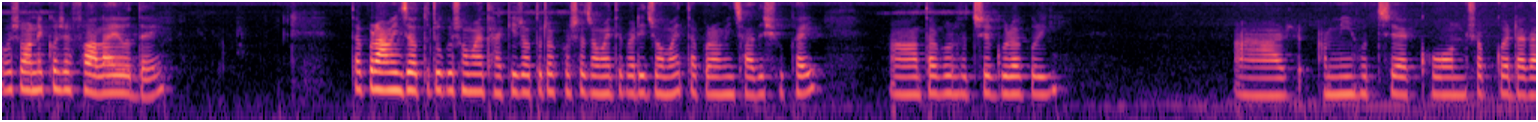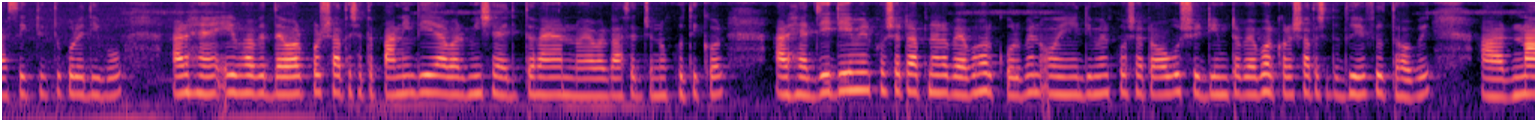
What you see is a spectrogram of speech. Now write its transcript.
অবশ্য অনেক খোসা ফালায়ও দেয়। তারপর আমি যতটুকু সময় থাকি, যতটা খোসা জমাইতে পারি, জমাই, তারপর আমি ছাদে শুকাই। তারপর হচ্ছে গুঁড়া করি। আর আমি হচ্ছে এখন সব কয়টা গাছে একটু একটু করে দিব। আর হ্যাঁ এভাবে দেওয়ার পর সাথে সাথে পানি দিয়ে আবার মিশিয়ে দিতে হয়, আর নয় আবার গাছের জন্য ক্ষতিকর। আর হ্যাঁ যে ডিমের খোসাটা আপনারা ব্যবহার করবেন, ওই ডিমের খোসাটা অবশ্যই ডিমটা ব্যবহার করার সাথে সাথে ধুয়ে ফেলতে হবে। আর না,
